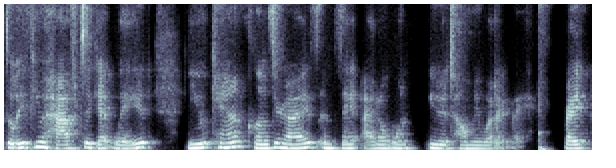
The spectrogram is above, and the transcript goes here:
So if you have to get weighed, you can close your eyes and say, I don't want you to tell me what I weigh, right?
